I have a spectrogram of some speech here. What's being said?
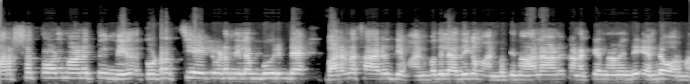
വർഷത്തോളമാണ് തുടർച്ചയായിട്ട് ഇവിടെ നിലമ്പൂരിന്റെ ഭരണസാരഥ്യം അൻപതിലധികം അൻപത്തിനാലാണ് കണക്ക് എന്നാണ് എന്റെ ഓർമ്മ.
